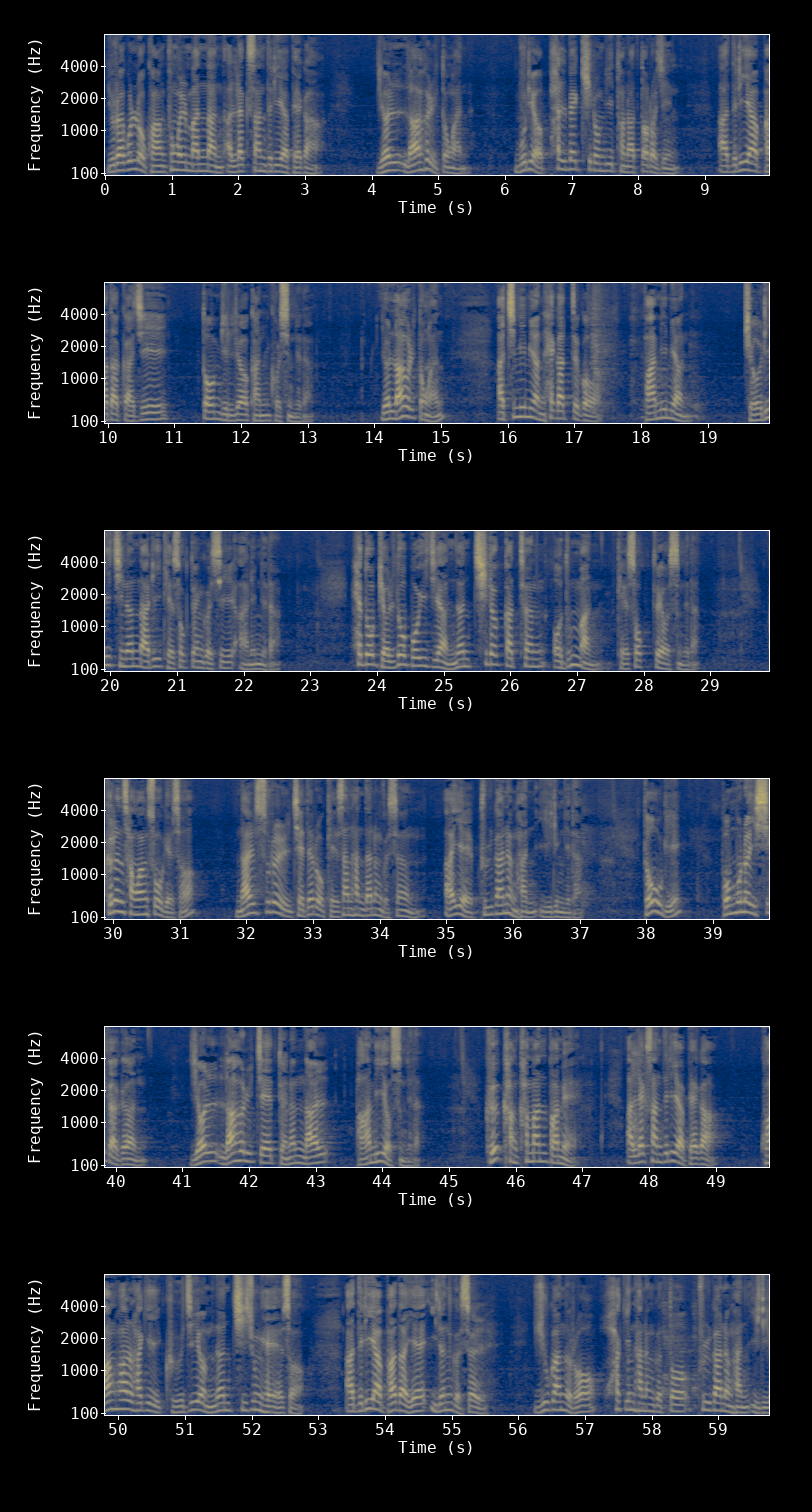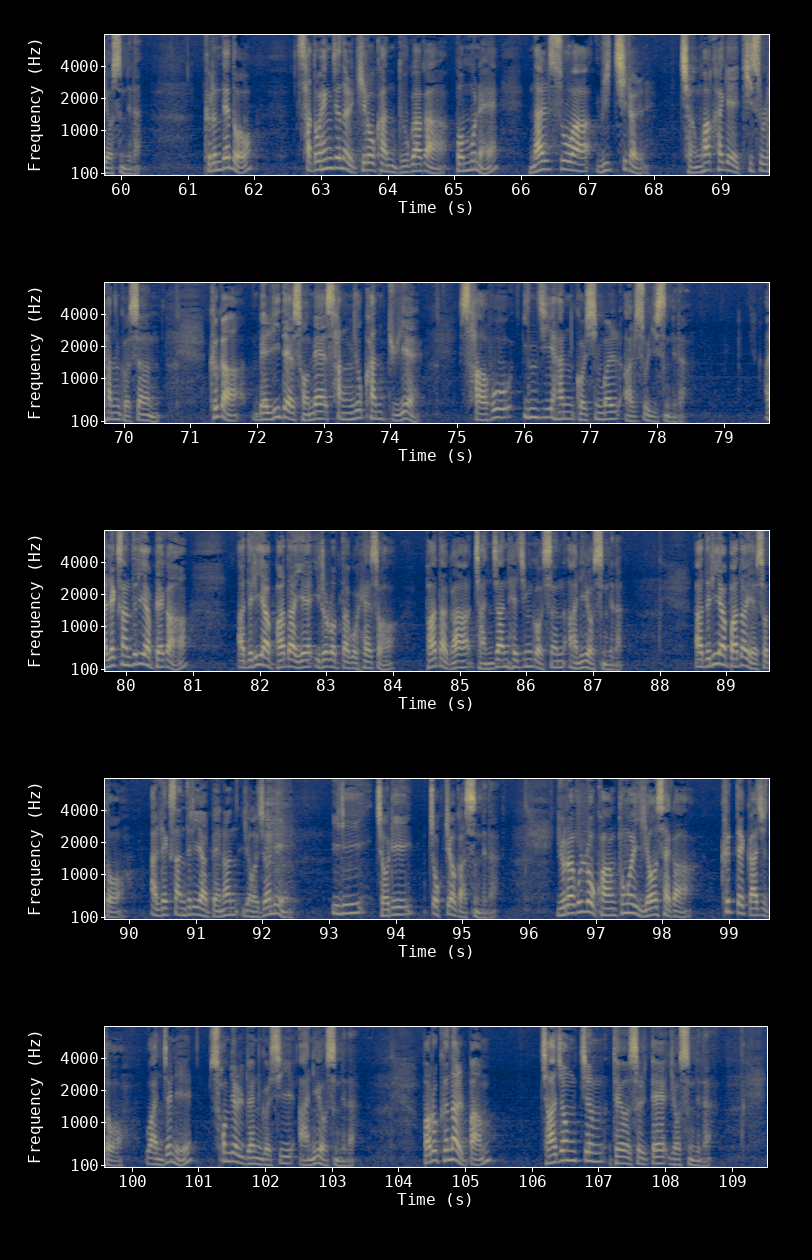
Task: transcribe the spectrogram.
유라굴로 광풍을 만난 알렉산드리아 배가 열 나흘 동안 무려 800km나 떨어진 아드리아 바다까지 또 밀려간 것입니다. 열 나흘 동안 아침이면 해가 뜨고 밤이면 별이 지는 날이 계속된 것이 아닙니다. 해도 별도 보이지 않는 칠흑 같은 어둠만 계속되었습니다. 그런 상황 속에서 날수를 제대로 계산한다는 것은 아예 불가능한 일입니다. 더욱이 본문의 시각은 열 나흘째 되는 날 밤이었습니다. 그 캄캄한 밤에 알렉산드리아 배가 광활하기 그지없는 지중해에서 아드리아 바다에 이른 것을 육안으로 확인하는 것도 불가능한 일이었습니다. 그런데도 사도행전을 기록한 누가가 본문에 날수와 위치를 정확하게 기술한 것은 그가 멜리데 섬에 상륙한 뒤에 사후 인지한 것임을 알 수 있습니다. 알렉산드리아 배가 아드리아 바다에 이르렀다고 해서 바다가 잔잔해진 것은 아니었습니다. 아드리아 바다에서도 알렉산드리아 배는 여전히 이리저리 쫓겨갔습니다. 유라굴로 광풍의 여세가 그때까지도 완전히 소멸된 것이 아니었습니다. 바로 그날 밤 자정쯤 되었을 때였습니다.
